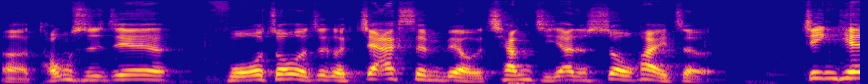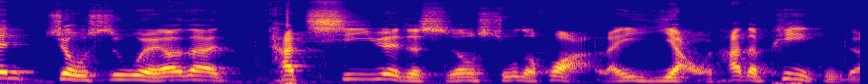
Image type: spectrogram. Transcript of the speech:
呃，同时这些佛州的这个 Jacksonville 枪击案的受害者，今天就是为了要在他七月的时候说的话来咬他的屁股的。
